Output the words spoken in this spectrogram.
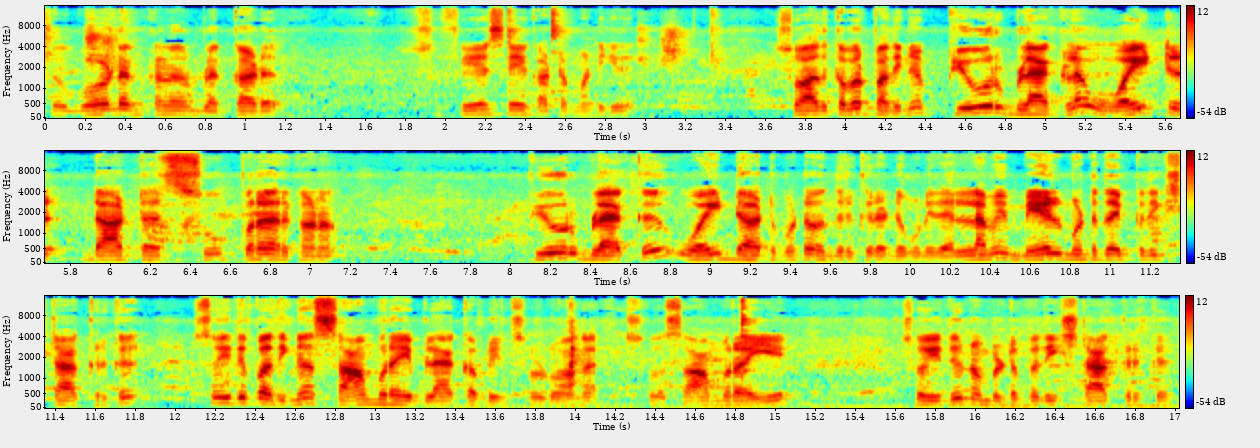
so golden colour plakat so ஃபேஸே காட்ட மாட்டேங்குது. ஸோ அதுக்கப்புறம் பார்த்தீங்கன்னா பியூர் பிளாக்கில் ஒயிட் டாட்டர் சூப்பராக இருக்கானா. பியூர் பிளாக்கு ஒயிட் டாட் மட்டும் வந்திருக்கு ரெண்டு மூணு. இது எல்லாமே மேல் மட்டும் தான் இப்போதைக்கு ஸ்டாக் இருக்குது ஸோ இது பார்த்தீங்கன்னா சாமுராய் பிளாக் அப்படின்னு சொல்லுவாங்க. ஸோ சாமுராயி ஸோ இது நம்மள்ட்ட இப்போதைக்கு ஸ்டாக் இருக்குது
